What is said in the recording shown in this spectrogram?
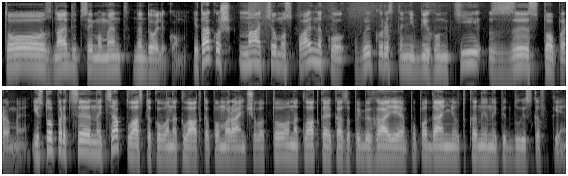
то знайдуть цей момент недоліком. І також на цьому спальнику використані бігунки з стоперами. І стопер це не ця пластикова накладка помаранчева, то накладка, яка запобігає попаданню тканини під блискавки.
